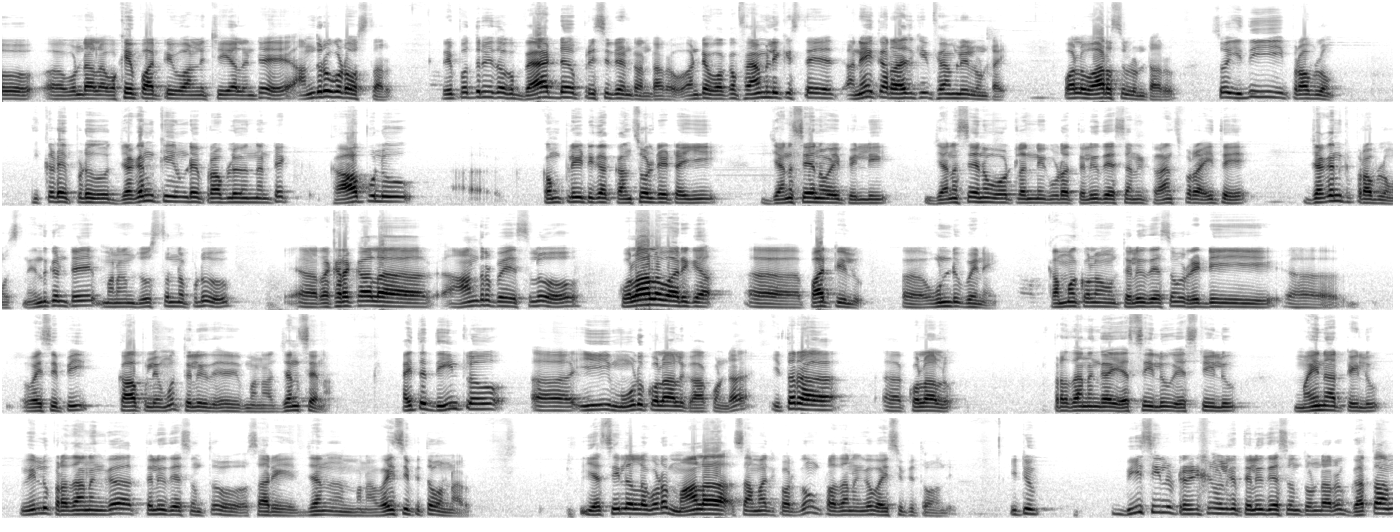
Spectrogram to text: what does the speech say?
ఉండాలి ఒకే పార్టీ వాళ్ళని చేయాలంటే అందరూ కూడా వస్తారు. రేపొద్దున ఇది ఒక బ్యాడ్ ప్రెసిడెంట్ అంటారు. అంటే ఒక ఫ్యామిలీకి ఇస్తే అనేక రాజకీయ ఫ్యామిలీలు ఉంటాయి. వాళ్ళు వారసులు ఉంటారు. సో ఇది ప్రాబ్లం. ఇక్కడ ఇప్పుడు జగన్కి ఉండే ప్రాబ్లం ఏంటంటే కాపులు కంప్లీట్గా కన్సోల్డేట్ అయ్యి జనసేన వైపు వెళ్ళి జనసేన ఓట్లన్నీ కూడా తెలుగుదేశానికి ట్రాన్స్ఫర్ అయితే జగన్కి ప్రాబ్లం వస్తుంది. ఎందుకంటే మనం చూస్తున్నప్పుడు రకరకాల ఆంధ్రప్రదేశ్లో కులాల వారిగా పార్టీలు ఉండిపోయినాయి. కమ్మ కులం తెలుగుదేశం రెడ్డి వైసీపీ కాపులేమో తెలుగు మన జనసేన. అయితే దీంట్లో ఈ మూడు కులాలు కాకుండా ఇతర కులాలు ప్రధానంగా ఎస్సీలు ఎస్టీలు మైనార్టీలు వీళ్ళు ప్రధానంగా తెలుగుదేశంతో సారీ జన మన వైసీపీతో ఉన్నారు. ఎస్సీలలో కూడా మాల సామాజిక వర్గం ప్రధానంగా వైసీపీతో ఉంది. ఇటు బీసీలు ట్రెడిషనల్గా తెలుగుదేశంతో ఉన్నారు గతం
